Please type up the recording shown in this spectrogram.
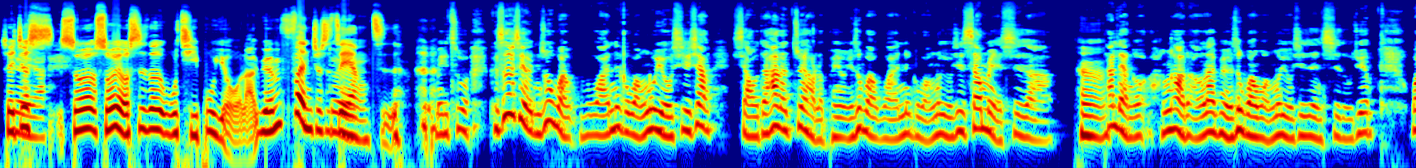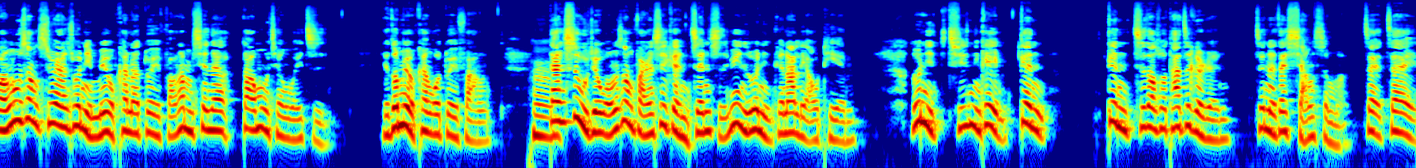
所以就是所有所有事都是无奇不有啦，缘分就是这样子。没错，可是而且你说玩玩那个网络游戏，像小的他的最好的朋友也是玩玩那个网络游戏，上面也是啊。嗯，他两个很好的 online 朋友是玩网络游戏认识的。我觉得网络上虽然说你没有看到对方，他们现在到目前为止也都没有看过对方。嗯，但是我觉得网络上反而是一个很真实，因为如果你跟他聊天，如果你其实你可以更更知道说他这个人真的在想什么，在在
